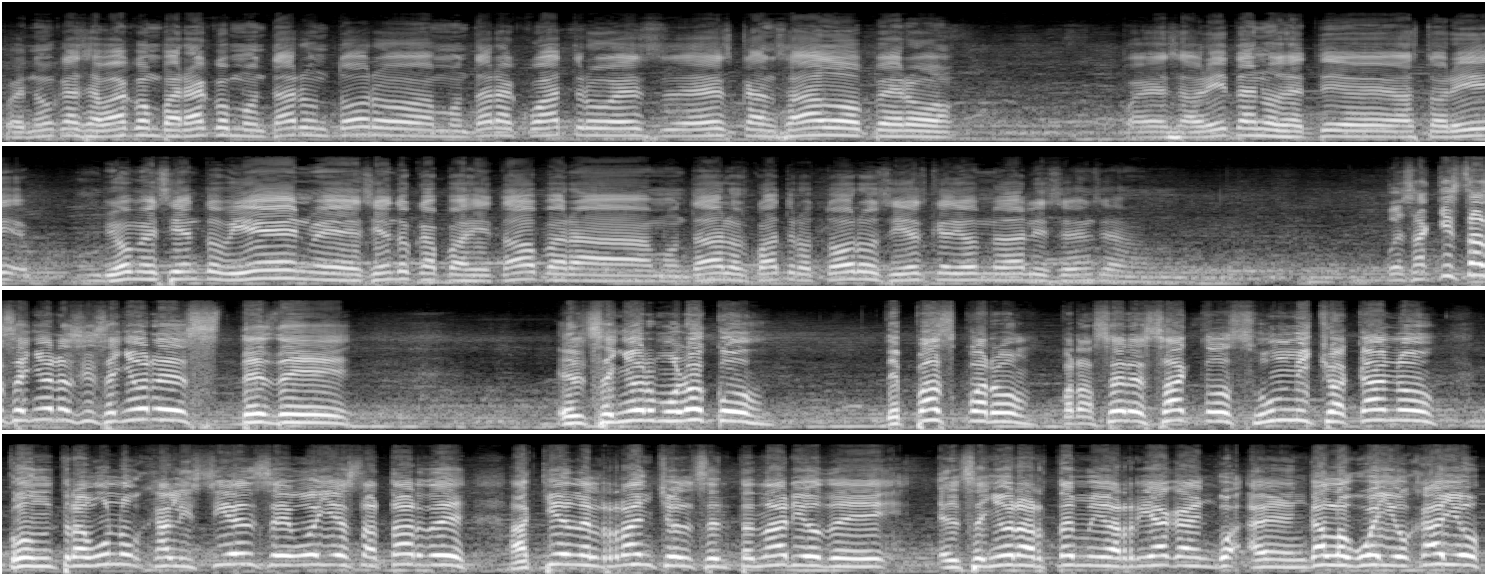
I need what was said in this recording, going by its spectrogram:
pues nunca se va a comparar con montar un toro. A montar a cuatro es, es cansado, pero pues ahorita nos, hasta ahorita, yo me siento bien, me siento capacitado para montar los cuatro toros y es que Dios me da licencia. Pues aquí está, señoras y señores, desde el señor Moroco de Páscuaro, para ser exactos, un michoacano contra uno jalisciense hoy esta tarde aquí en el rancho del centenario de señor Artemio Arriaga en, en Galloway, Ohio.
